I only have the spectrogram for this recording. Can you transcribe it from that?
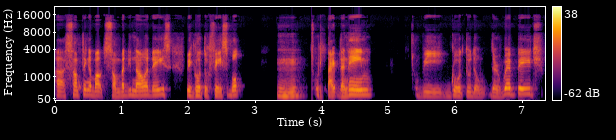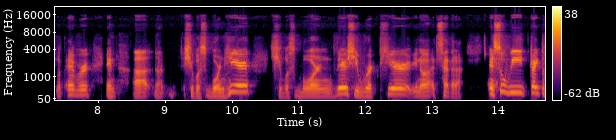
uh, something about somebody nowadays, we go to Facebook, mm-hmm. we type the name, we go to the, their webpage, whatever, and uh, she was born here, she was born there, she worked here, you know, etc. And so we try to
